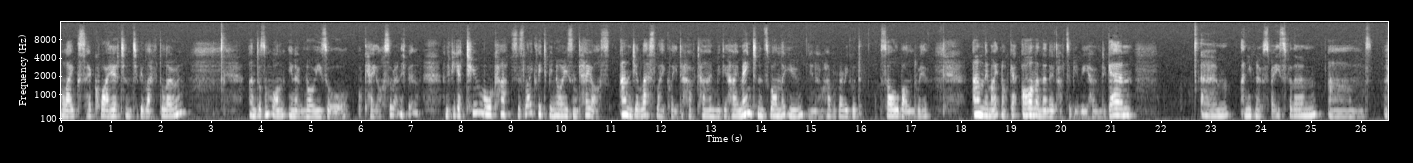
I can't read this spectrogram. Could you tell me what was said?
likes her quiet and to be left alone and doesn't want, you know, noise or, or chaos or anything. And if you get two more cats, there's likely to be noise and chaos and you're less likely to have time with your high maintenance one that you you know have a very good soul bond with and they might not get on and then they'd have to be rehomed again um, and you've no space for them and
